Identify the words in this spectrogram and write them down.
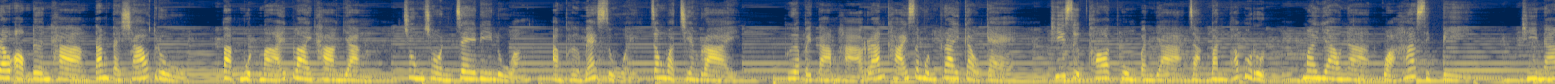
เราออกเดินทางตั้งแต่เช้าตรู่ ปักหมุดหมายปลายทางอย่าง ชุมชนเจดีหลวง อำเภอแม่สวย จังหวัดเชียงราย เพื่อไปตามหาร้านขายสมุนไพรเก่าแก่ ที่สืบทอดภูมิปัญญาจากบรรพบุรุษมายาวนานกว่า 50 ปี ที่หน้า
